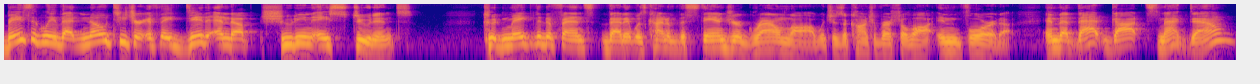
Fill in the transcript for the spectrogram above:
basically that no teacher, if they did end up shooting a student, could make the defense that it was kind of the stand your ground law, which is a controversial law in Florida, and that that got smacked down.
